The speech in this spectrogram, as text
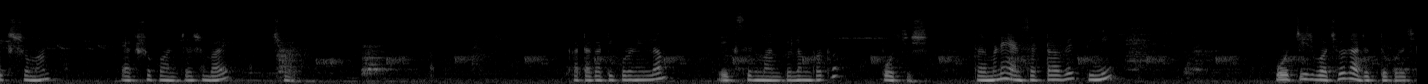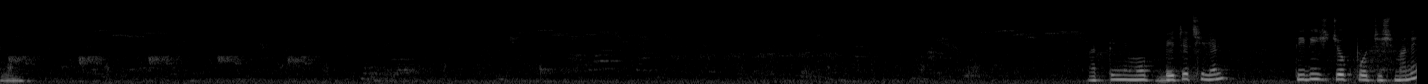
এক্স সমান একশো পঞ্চাশ বাই ছয়। কাটাকাটি করে নিলাম এক্সের মান পেলাম কত? পঁচিশ। তার মানে অ্যান্সারটা হবে তিনি পঁচিশ বছর রাজত্ব করেছিলেন। আর তিনি মোট বেঁচে ছিলেন তিরিশ যোগ পঁচিশ মানে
